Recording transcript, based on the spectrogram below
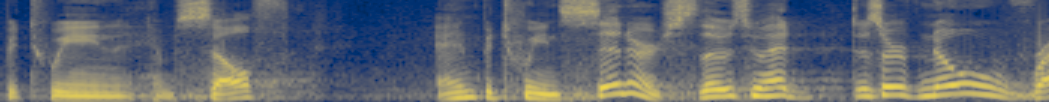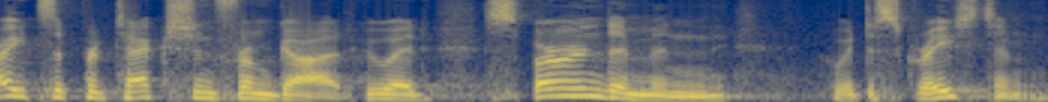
between himself and between sinners, those who had deserved no rights of protection from God, who had spurned him and who had disgraced him,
